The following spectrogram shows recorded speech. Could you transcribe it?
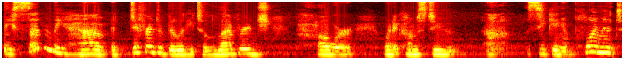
they suddenly have a different ability to leverage power when it comes to uh, seeking employment,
